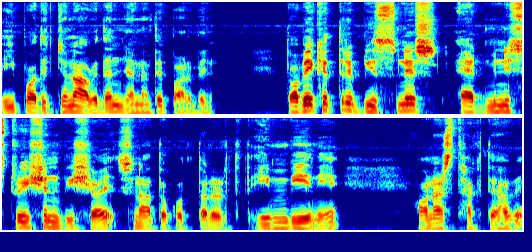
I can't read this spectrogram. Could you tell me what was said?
এই পদের জন্য আবেদন জানাতে পারবেন। তবে এক্ষেত্রে বিজনেস অ্যাডমিনিস্ট্রেশন বিষয়ে স্নাতকোত্তর, অর্থাৎ এম নিয়ে অনার্স থাকতে হবে।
